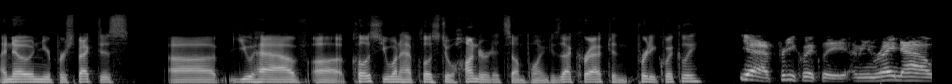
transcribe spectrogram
I know in your prospectus, uh, you have uh, close. You want to have close to 100 at some point. Is that correct? And pretty quickly. Yeah, pretty quickly. I mean, right now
